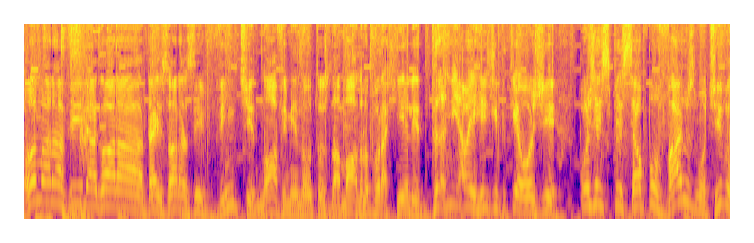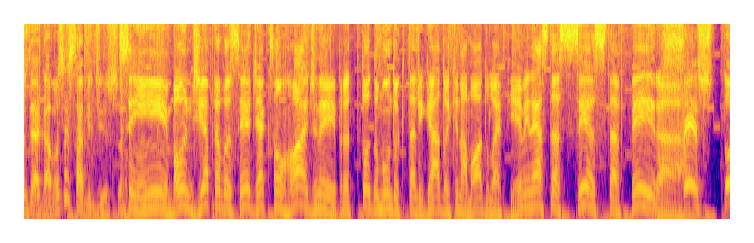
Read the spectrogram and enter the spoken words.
Ô maravilha, agora 10 horas e 29 minutos na módulo por aqui ele Daniel Henrique, porque hoje Hoje é especial por vários motivos, DH. Você sabe disso. Sim, bom dia para você, Jackson Rodney, para todo mundo que tá ligado aqui na Módulo FM nesta sexta-feira. Sextou,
